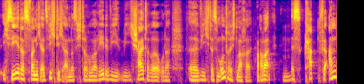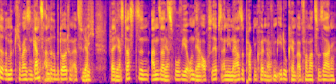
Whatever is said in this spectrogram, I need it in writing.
ich sehe das zwar nicht als wichtig an, dass ich darüber rede, wie, wie ich scheitere oder äh, wie ich das im Unterricht mache, aber, aber hm. es hat für andere möglicherweise eine ganz andere Bedeutung als für ja. mich. Vielleicht ist das ein Ansatz, wo wir uns auch selbst an die Nase packen können, auf dem Edu-Camp einfach mal zu sagen,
